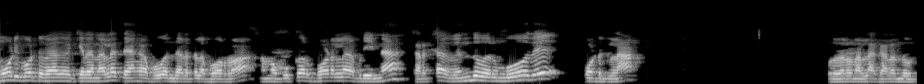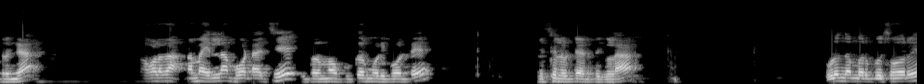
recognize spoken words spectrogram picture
மூடி போட்டு வேக வைக்கிறதுனால தேங்காய் பூ இந்த இடத்துல போடுறோம். நம்ம குக்கர் போடலை அப்படின்னா கரெக்டாக வெந்து வரும்போது போட்டுக்கலாம். ஒரு தடவை நல்லா கலந்து விட்டுருங்க. அவ்வளோதான் நம்ம எல்லாம் போட்டாச்சு. இப்போ நம்ம குக்கர் மூடி போட்டு விசில் விட்டு எடுத்துக்கலாம். உளுந்தம்பருப்பு சோறு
